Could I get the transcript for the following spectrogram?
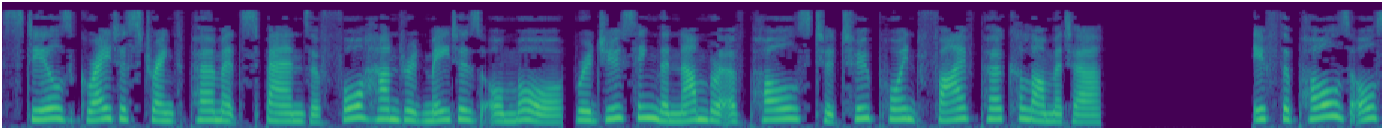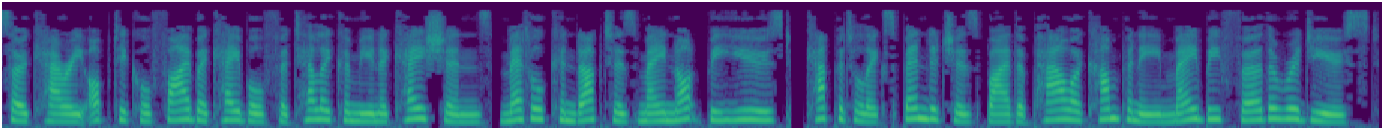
Steel's greater strength permits spans of 400 meters or more, reducing the number of poles to 2.5 per kilometer. If the poles also carry optical fiber cable for telecommunications metal conductors may not be used, capital expenditures by the power company may be further reduced.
